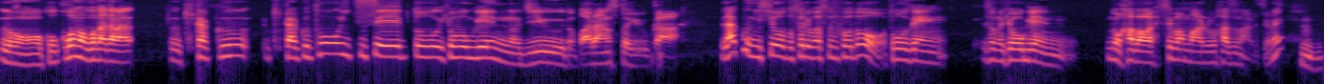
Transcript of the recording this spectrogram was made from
うんここの、だから、企画、企画統一性と表現の自由のバランスというか、楽にしようとすればするほど、当然、その表現の幅は狭まるはずなんですよね。うん。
